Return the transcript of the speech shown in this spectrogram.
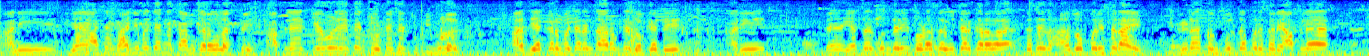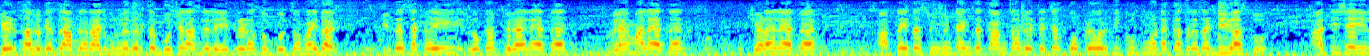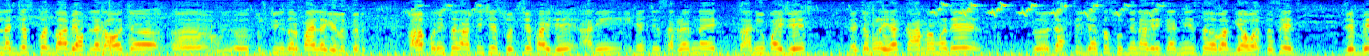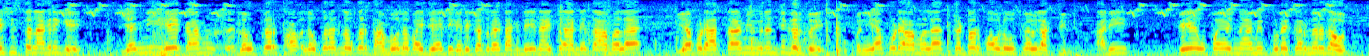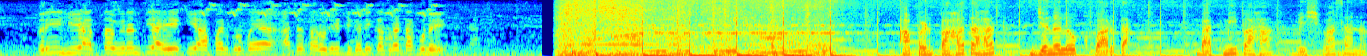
आणि या अशा घाणीमध्ये त्यांना काम करावं लागतंय. आपल्या केवळ एका छोट्याशा चुकीमुळं आज या कर्मचाऱ्यांचं आरोग्य धोक्यात आहे. आणि याचा कोणतरी थोडासा विचार करावा. तसेच हा जो परिसर आहे क्रीडा संकुलचा परिसर आहे. आपल्या खेड तालुक्याचं आपल्या राजगुरुनगरचं भूषण असलेलं हे क्रीडा संकुलचं मैदान. इथं सकाळी लोक फिरायला येतात व्यायामाला येतात खेळायला येतात. आता इथं स्विमिंग टँकचं काम चालू आहे. त्याच्याच कोपऱ्यावरती खूप मोठा कचऱ्याचा ढीग असतो. अतिशय लज्जास्पद बाब आहे आपल्या गावाच्या दृष्टीने जर पाहायला गेलं तर. हा परिसर अतिशय स्वच्छ पाहिजे आणि ह्याची सगळ्यांना एक जाणीव पाहिजे. त्याच्यामुळे ह्या कामामध्ये जास्तीत जास्त सुज्ञ नागरिकांनी सहभाग घ्यावा. तसेच जे बेशिस्त नागरिक आहे यांनी हे काम लवकर था- लवकरात लवकर थांबवलं पाहिजे. या ठिकाणी कचरा टाकणे नाहीतर अन्यथा आम्हाला यापुढे आता आम्ही विनंती करतोय पण यापुढे आम्हाला कठोर पावलं उचलावी लागतील आणि ते उपाययोजना आम्ही पुढे करणारच आहोत. तरी ही आता विनंती आहे की आपण कृपया अशा सार्वजनिक ठिकाणी कचरा टाकू नये. आपण पाहत आहात जनलोक वार्ता. बातमी पहा विश्वासानं.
